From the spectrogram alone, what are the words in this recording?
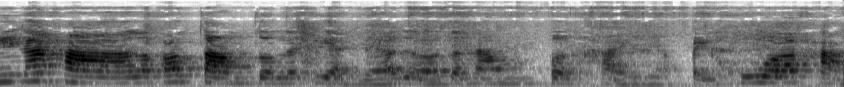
นี่นะคะ แล้วก็ตำจนละเอียดแล้ว เดี๋ยวเราจะนำเปลือกไข่เนี่ยไปคั่วค่ะ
